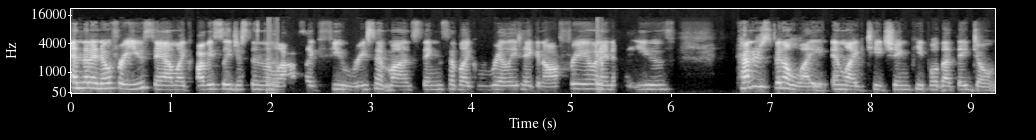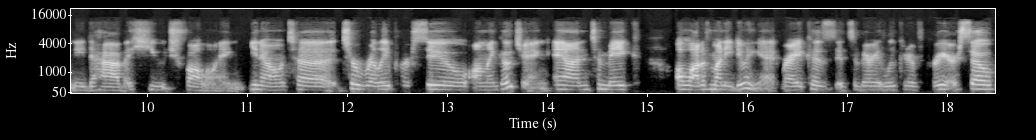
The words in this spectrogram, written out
and then i know for you sam like obviously just in the last like few recent months things have like really taken off for you and i know that you've kind of just been a light in like teaching people that they don't need to have a huge following you know to to really pursue online coaching and to make a lot of money doing it, right? Because it's a very lucrative career. So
